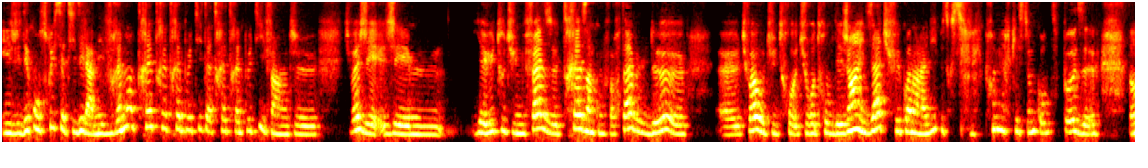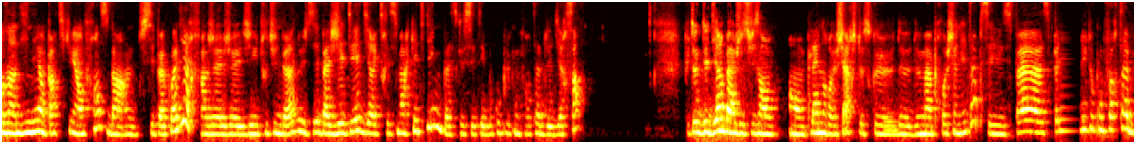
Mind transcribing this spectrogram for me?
j'ai déconstruit cette idée-là. Mais vraiment très, très, très petite à très, très petit. Enfin, tu vois, j'ai, il y a eu toute une phase très inconfortable de euh, tu vois, où tu, tu, retrouves des gens et ils disent Ah, tu fais quoi dans la vie? Parce que c'est la première question qu'on te pose euh, dans un dîner, en particulier en France. Ben, tu sais pas quoi dire. Enfin, j'ai eu toute une période où je disais bah, J'étais directrice marketing parce que c'était beaucoup plus confortable de dire ça. Plutôt que de dire bah, Je suis en, pleine recherche de, ce que, de, ma prochaine étape. C'est pas, pas du tout confortable.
